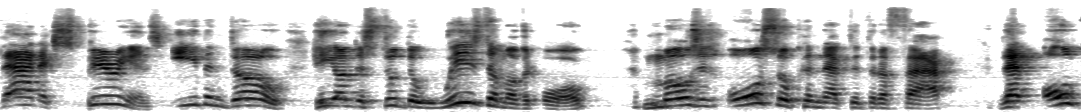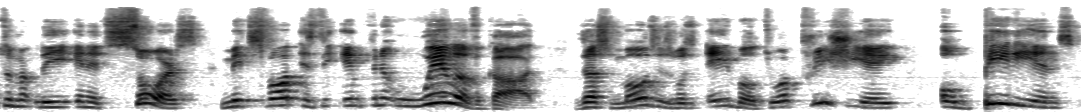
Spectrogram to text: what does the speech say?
that experience, even though he understood the wisdom of it all. Moses also connected to the fact that ultimately, in its source, mitzvot is the infinite will of God. Thus, Moses was able to appreciate obedience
